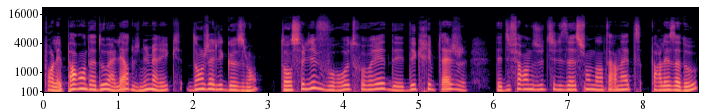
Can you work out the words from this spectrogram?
pour les parents d'ados à l'ère du numérique d'Angélique Gozlan. Dans ce livre, vous retrouverez des décryptages des différentes utilisations d'Internet par les ados,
